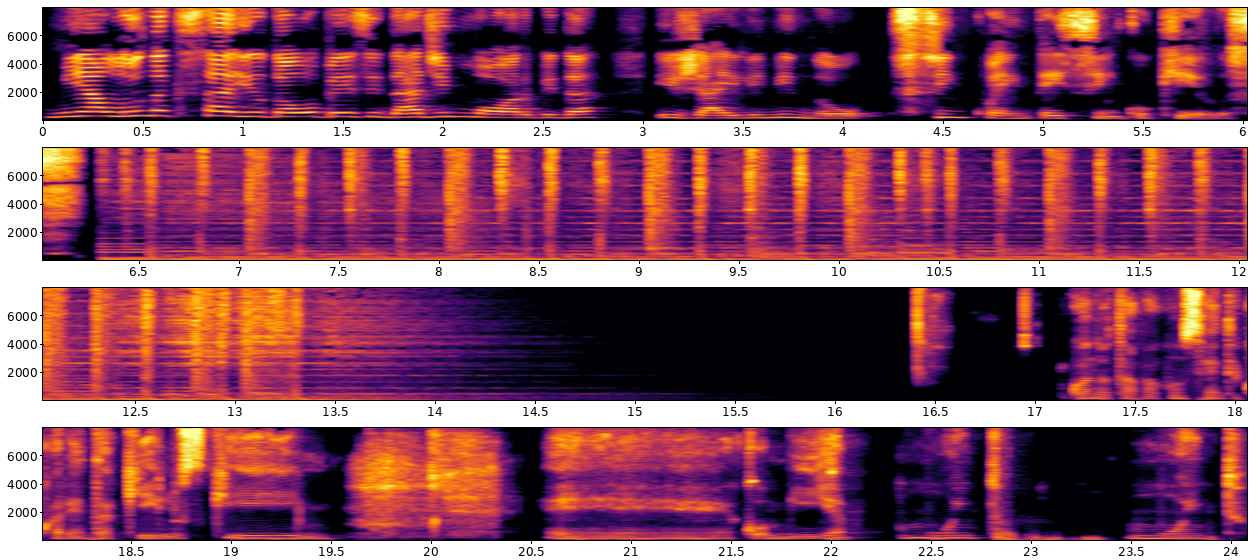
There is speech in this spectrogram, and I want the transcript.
Minha aluna que saiu da obesidade mórbida e já eliminou 55 quilos. Quando eu estava com 140 quilos, que é, comia muito, muito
